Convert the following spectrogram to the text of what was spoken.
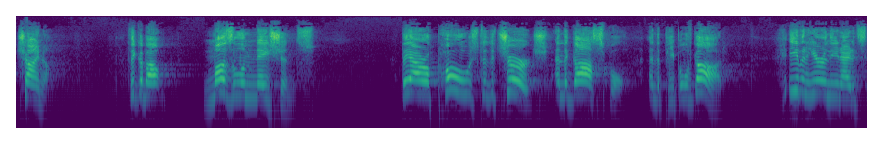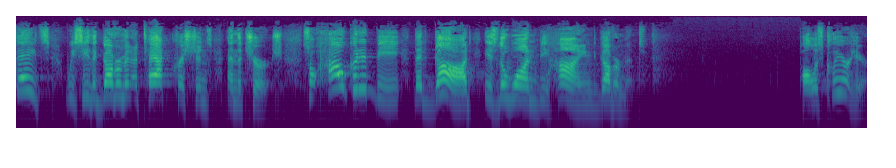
China. Think about Muslim nations. They are opposed to the church and the gospel and the people of God. Even here in the United States, we see the government attack Christians and the church. So, how could it be that God is the one behind government? Paul is clear here.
